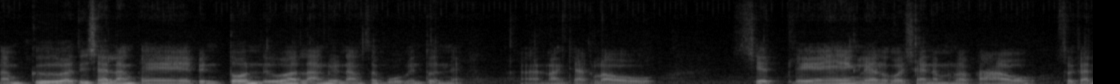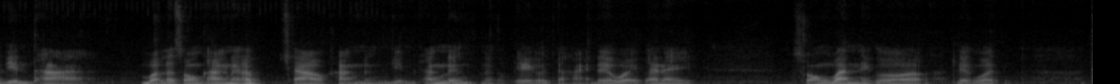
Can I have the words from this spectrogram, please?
น้ำเกลือที่ใช้ล้างแผลเป็นต้น หรือว่าล้างด้วยน้ำสบู่เป็นต้นเนี่ยหลังจากเราเช็ดแผลแห้งแล้วเราก็ใช้น้ำมันมะพร้าวสกัดเย็นทาวันละสองครั้งนะครับ เช้าครั้งหนึ่งเย็นครั้งหนึ่งนะครับแผลก็จะหายได้ไวภายในสองวันนี้ก็เรียกว่าแท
